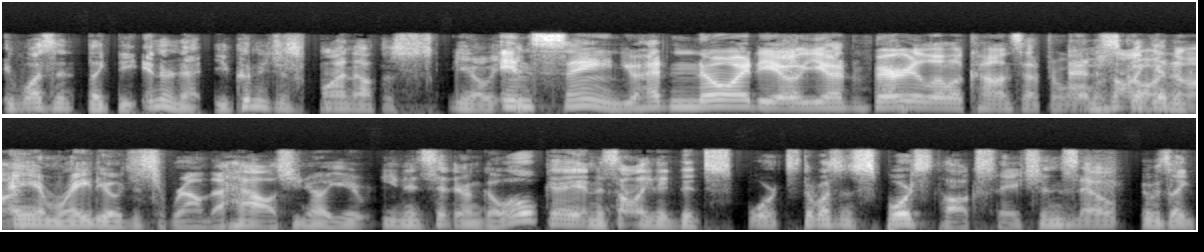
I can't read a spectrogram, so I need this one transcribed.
it wasn't like the internet. You couldn't just find out this, you know, Insane. You had no idea. You had very little concept of what and was going on. it's not like going getting on. an AM radio just around the house. You know, you you didn't sit there and go, okay. And it's not like they did sports. There wasn't sports talk stations. Nope. It was like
